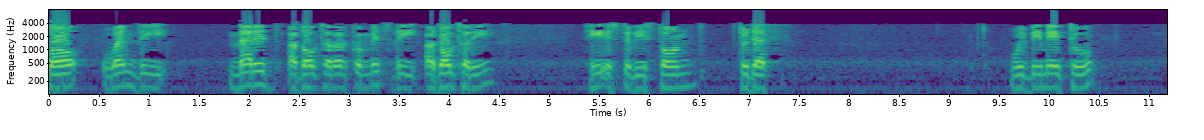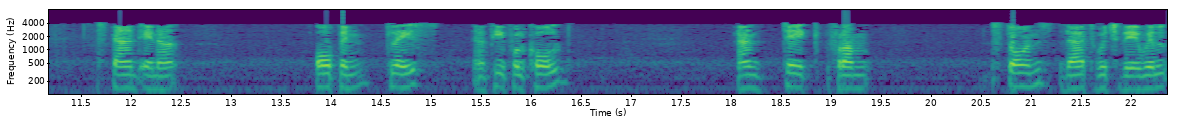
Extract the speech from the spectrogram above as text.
So when the married adulterer commits the adultery, he is to be stoned to death. Will be made to stand in a open place and people called and take from stones that which they will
